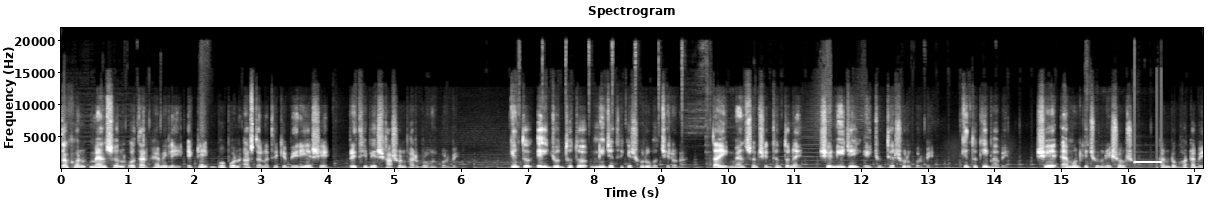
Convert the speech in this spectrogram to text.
তখন ম্যানসন ও তার ফ্যামিলি একটি গোপন আস্তানা থেকে বেরিয়ে এসে পৃথিবীর শাসনভার গ্রহণ করবে। কিন্তু এই যুদ্ধ তো নিজে থেকে শুরু হচ্ছিল না। তাই ম্যানসন সিদ্ধান্ত নেয়, সে নিজেই এই যুদ্ধের শুরু করবে। কিন্তু কীভাবে? সে এমন কিছু নৃশংস কাণ্ড ঘটাবে,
